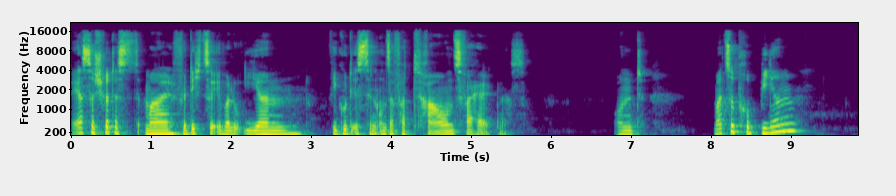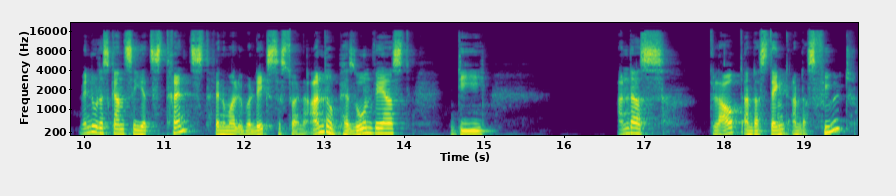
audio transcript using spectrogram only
Der erste Schritt ist mal für dich zu evaluieren, wie gut ist denn unser Vertrauensverhältnis? Und mal zu probieren, wenn du das Ganze jetzt trennst, wenn du mal überlegst, dass du eine andere Person wärst, die anders glaubt, anders denkt, anders fühlt,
